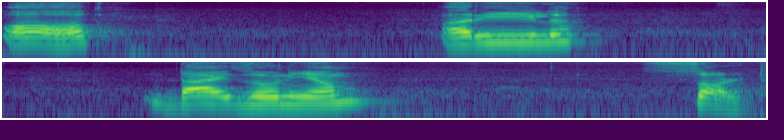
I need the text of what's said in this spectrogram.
of aryl diazonium salt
